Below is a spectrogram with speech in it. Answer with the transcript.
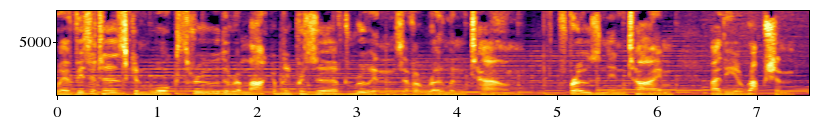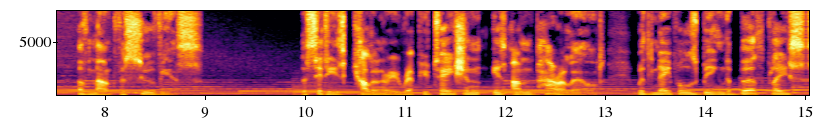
where visitors can walk through the remarkably preserved ruins of a Roman town. frozen in time by the eruption of Mount Vesuvius. The city's culinary reputation is unparalleled, with Naples being the birthplace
